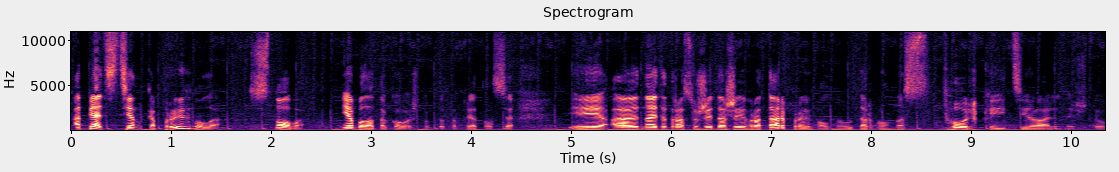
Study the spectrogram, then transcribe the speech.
опять стенка прыгнула, снова, не было такого, что кто-то прятался. И а на этот раз уже даже и вратарь прыгнул, но удар был настолько идеальный, что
